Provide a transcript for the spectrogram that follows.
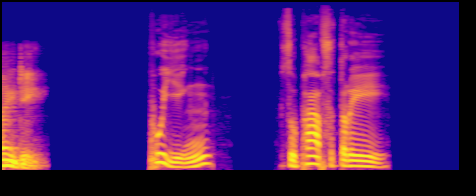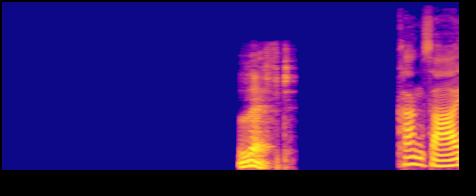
lady, ผู้หญิง สุภาพสตรี left, ข้างซ้าย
